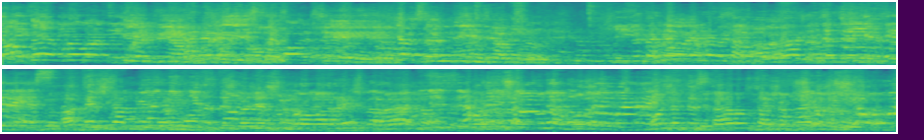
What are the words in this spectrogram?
А в тебе бізнес. Мовчи. Я Це інтерес. А ти ж там не можеш, ти ж мене бровариш, правильно? Може, що туди буде? Може, ти староста вже Чого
